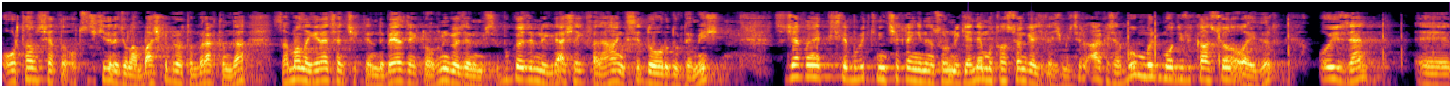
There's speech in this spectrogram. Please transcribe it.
ortam sıcaklığı 32 derece olan başka bir ortama bıraktığında zamanla yeni açan çiçeklerin de beyaz renkli olduğunu gözlemlemiştir. Bu gözlemle ilgili aşağıdaki ifade hangisi doğrudur demiş. Sıcaklığın etkisiyle bu bitkinin çiçek renginden sorumlu gende mutasyon gerçekleşmiştir. Arkadaşlar bu bir modifikasyon olayıdır. O yüzden e,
